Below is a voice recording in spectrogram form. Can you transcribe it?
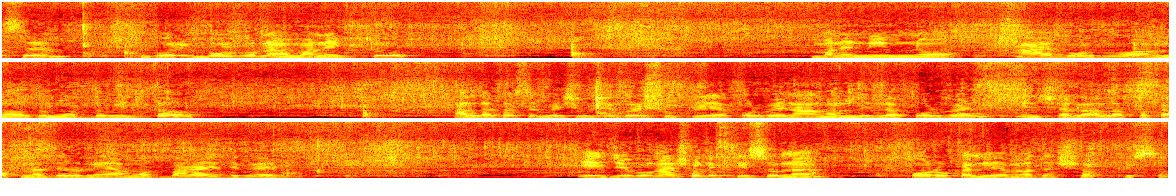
আছেন, গরিব বলব না মানে একটু মানে নিম্ন আয় বলব। আমরাও তো মধ্যবিত্ত। আল্লাহর কাছে বেশি বেশি করে শুক্রিয়া করবেন, আলহামদুলিল্লাহ করবেন। ইনশাল্লাহ আল্লাহ পাক আপনাদেরও নিয়ামত বাড়াই দেবে। এই জীবন আসলে কিছু না, পরকালই আমাদের সব কিছু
